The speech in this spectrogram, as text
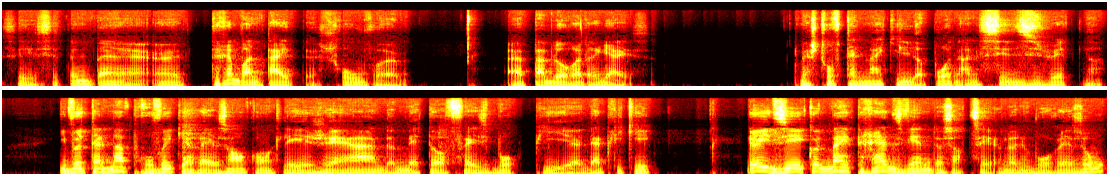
C'est une, une, très bonne tête, je trouve, Pablo Rodriguez. Mais je trouve tellement qu'il l'a pas dans le C18. Là. Il veut tellement prouver qu'il a raison contre les géants de Meta, Facebook, puis euh, d'appliquer. Là, il dit, écoute bien, Threads vient de sortir, le nouveau réseau.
